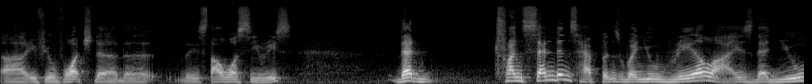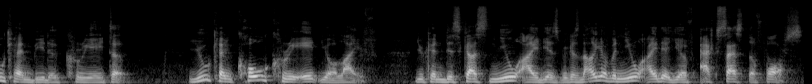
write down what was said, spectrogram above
uh, if you've watched the, the, the Star Wars series, that transcendence happens when you realize that you can be the creator. You can co create your life. You can discuss new ideas because now you have a new idea, you have accessed the force.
